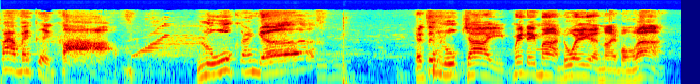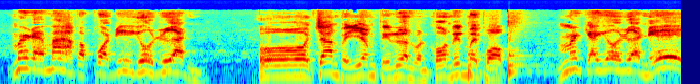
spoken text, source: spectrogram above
ป้าไม่เคยข้าลูกกันเยอะ แต่ซึ่งลูกชายไม่ได้มาด้วยอะนายบองล่า ไม่ได้มากกับพอดีอยู่เรือน โอ้จ้านไปเยี่ยมที่เรือนวันก่อนนิดไม่พอไม่ใช่อยู่เรือนเอง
